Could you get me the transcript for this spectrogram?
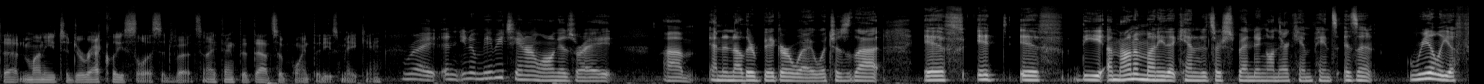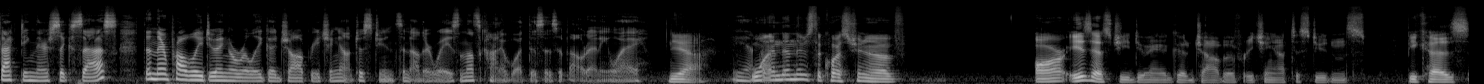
that money to directly solicit votes, and I think that that's a point that he's making. Right, and you know maybe Tanner Long is right. Um, and another bigger way, which is that if it if the amount of money that candidates are spending on their campaigns isn't really affecting their success, then they're probably doing a really good job reaching out to students in other ways. And that's kind of what this is about anyway. Yeah. Yeah. Well, and then there's the question of are is SG doing a good job of reaching out to students? Because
